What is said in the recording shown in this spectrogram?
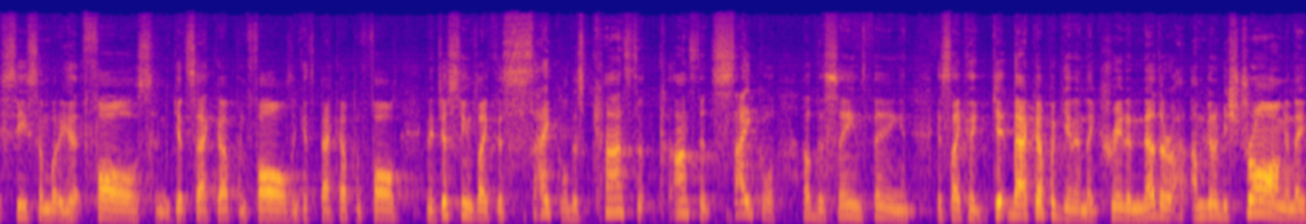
see somebody that falls and gets back up and falls and gets back up and falls. And it just seems like this cycle, this constant, constant cycle of the same thing. And it's like they get back up again and they create another, I'm going to be strong. And they,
